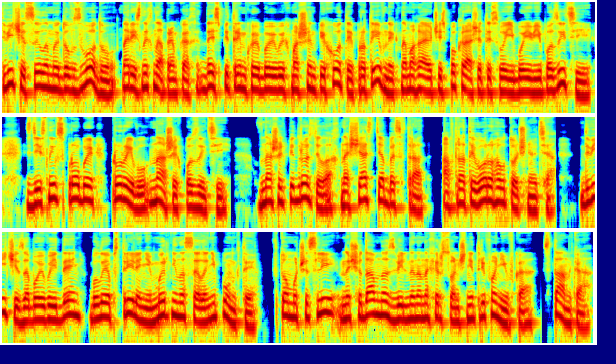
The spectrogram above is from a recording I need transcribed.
двічі силами до взводу на різних напрямках, де з підтримкою бойових машин піхоти противник, намагаючись покращити свої бойові позиції, здійснив спроби прориву наших позицій. В наших підрозділах, на щастя, без втрат, а втрати ворога уточнюються. Двічі за бойовий день були обстріляні мирні населені пункти, в тому числі нещодавно звільнена на Херсонщині Трифонівка, Станка,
